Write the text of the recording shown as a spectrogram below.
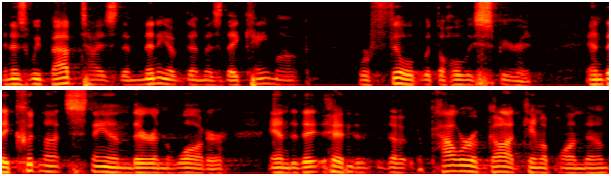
And as we baptized them, many of them, as they came up, were filled with the Holy Spirit. And they could not stand there in the water. And, they, and the, the power of God came upon them.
